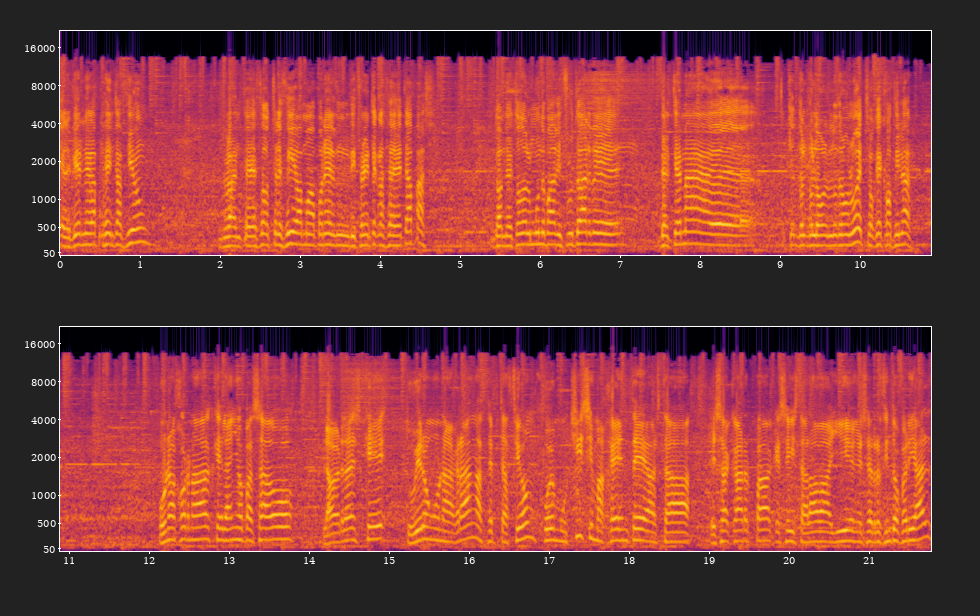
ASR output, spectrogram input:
el viernes la presentación, durante esos tres días vamos a poner diferentes clases de etapas, donde todo el mundo va a disfrutar del tema eh, de, lo, nuestro, que es cocinar. Una jornada que el año pasado, la verdad es que tuvieron una gran aceptación, fue muchísima gente hasta esa carpa que se instalaba allí en ese recinto ferial.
